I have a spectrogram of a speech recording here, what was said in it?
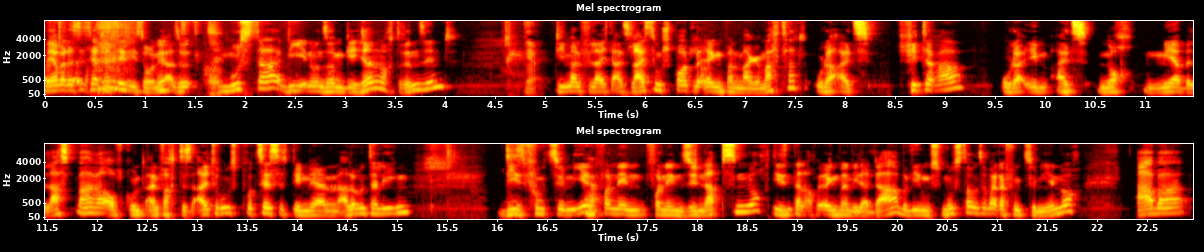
Ja, aber das ist ja tatsächlich so. Ne? Also Muster, die in unserem Gehirn noch drin sind, ja. die man vielleicht als Leistungssportler irgendwann mal gemacht hat oder als Fitterer oder eben als noch mehr belastbarer aufgrund einfach des Alterungsprozesses, dem wir ja nun alle unterliegen. Die funktionieren ja. von, den, von den Synapsen noch, die sind dann auch irgendwann wieder da, Bewegungsmuster und so weiter funktionieren noch. Aber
